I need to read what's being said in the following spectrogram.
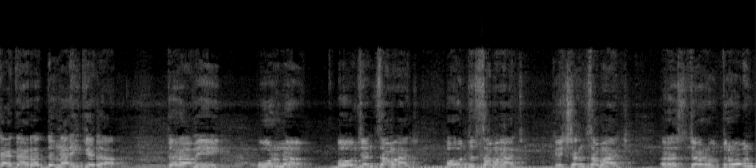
कायदा रद्द नाही केला तर आम्ही पूर्ण बहुजन समाज बौद्ध समाज ख्रिश्चन समाज रस्त्यावर उतरून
